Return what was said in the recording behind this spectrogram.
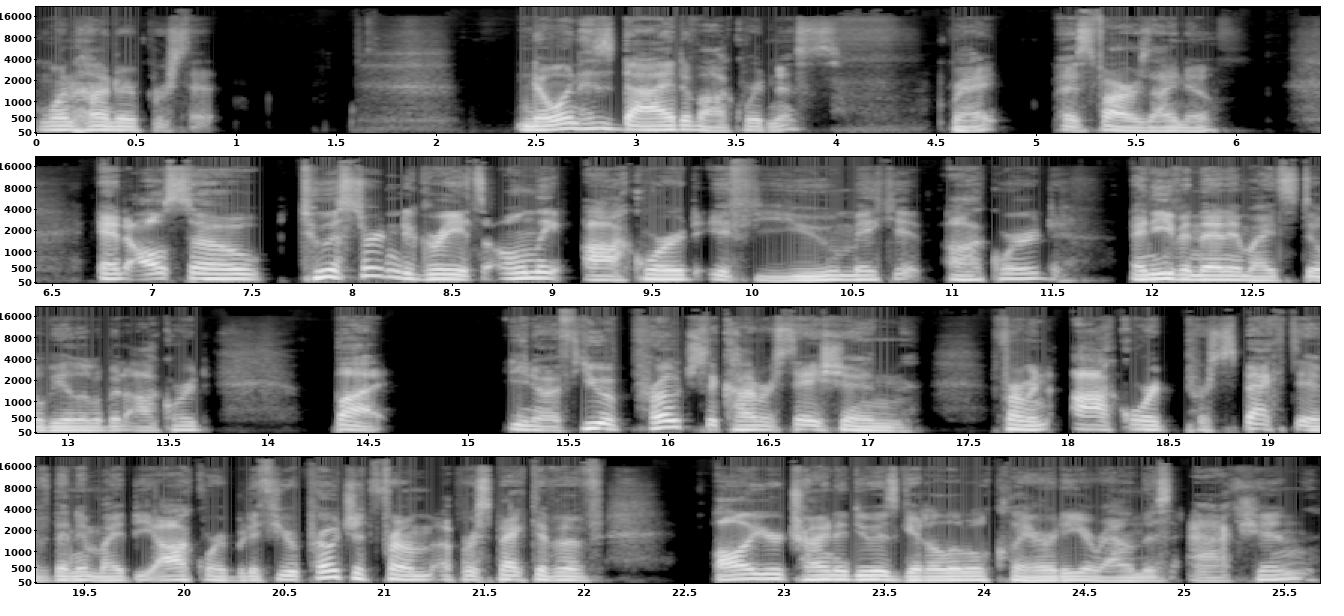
100%. No one has died of awkwardness, right? As far as I know. And also, to a certain degree, it's only awkward if you make it awkward. And even then, it might still be a little bit awkward. But, you know, if you approach the conversation from an awkward perspective, then it might be awkward. But if you approach it from a perspective of all you're trying to do is get a little clarity around this action,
